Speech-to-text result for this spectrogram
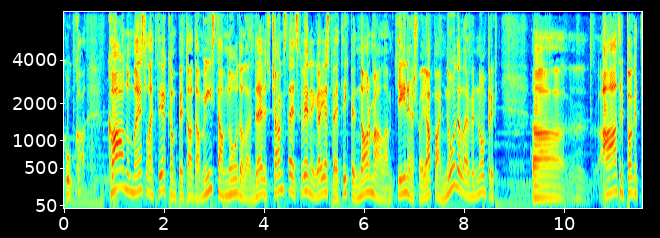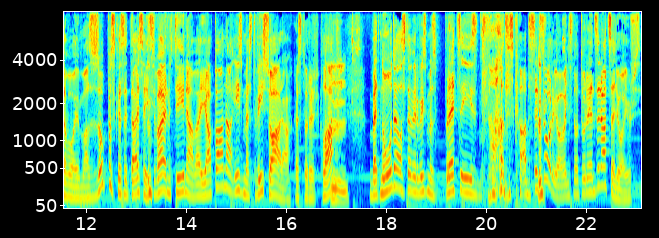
kā, kā nu mēs tiekam pie tādām īstām nūdelēm. Davids Čangs teica, ka vienīgā iespēja tikt pie normālām ķīniešu vai japāņu nūdelēm ir nopirkt. Uh, ātri pagatavojamās zupas, kas ir taisītas vai nu Ķīnā vai Japānā, izmest visu ārā, kas tur ir klāts. Mm. Bet nūdeles tev ir vismaz precīzi tādas, kādas ir tur, jo viņas no turienes ir atceļojušas.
